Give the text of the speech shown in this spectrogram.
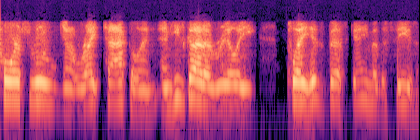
pour through you know right tackle, and and he's got to really play his best game of the season.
